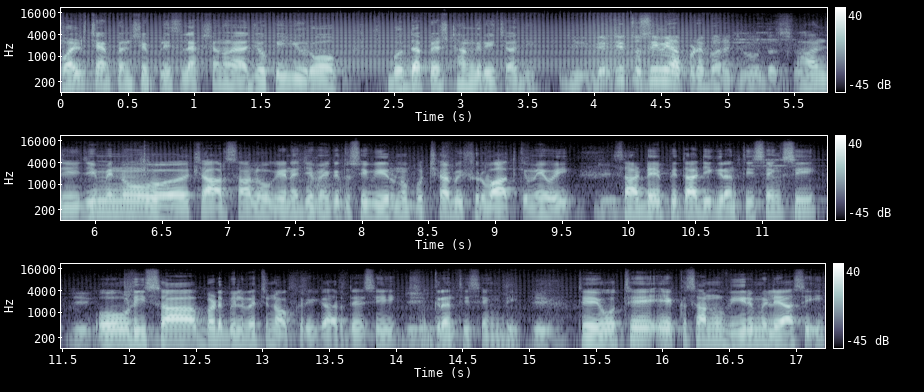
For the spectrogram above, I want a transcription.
ਵਰਲਡ ਚੈਂਪੀਅਨਸ਼ਿਪ ਲਈ ਸਿਲੈਕਸ਼ਨ ਹੋਇਆ ਜੋ ਕਿ ਯੂਰਪ ਬੁਦਾਪੇਸਟ ਹੰਗਰੀ ਚ ਆ ਜੀ। ਜੀ ਵੀਰ ਜੀ ਤੁਸੀਂ ਵੀ ਆਪਣੇ ਬਾਰੇ ਜ਼ਰੂਰ ਦੱਸੋ। ਹਾਂਜੀ ਜੀ ਮੈਨੂੰ 4 ਸਾਲ ਹੋ ਗਏ ਨੇ ਜਿਵੇਂ ਕਿ ਤੁਸੀਂ ਵੀਰ ਨੂੰ ਪੁੱਛਿਆ ਵੀ ਸ਼ੁਰੂਆਤ ਕਿਵੇਂ ਹੋਈ। ਸਾਡੇ ਪਿਤਾ ਜੀ ਗ੍ਰੰਥੀ ਸਿੰਘ ਸੀ। ਉਹ ਉੜੀਸਾ ਬੜਬਿਲ ਵਿੱਚ ਨੌਕਰੀ ਕਰਦੇ ਸੀ ਗ੍ਰੰਥੀ ਸਿੰਘ ਦੀ। ਤੇ ਉੱਥੇ ਇੱਕ ਸਾਨੂੰ ਵੀਰ ਮਿਲਿਆ ਸੀ।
